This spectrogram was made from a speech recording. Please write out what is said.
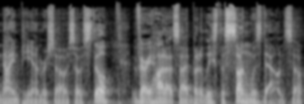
9 p.m. or so. So still very hot outside, but at least the sun was down. So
